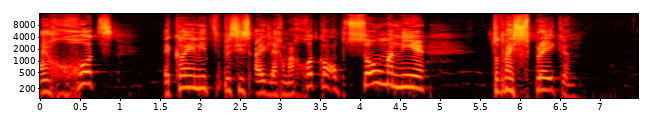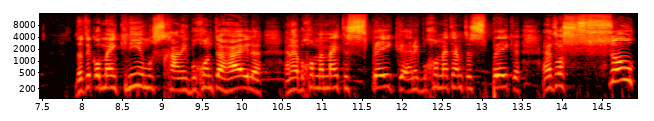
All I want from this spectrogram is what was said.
en God ik kan je niet precies uitleggen, maar God kon op zo'n manier tot mij spreken. Dat ik op mijn knieën moest gaan. Ik begon te huilen. En hij begon met mij te spreken. En ik begon met hem te spreken. En het was zo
